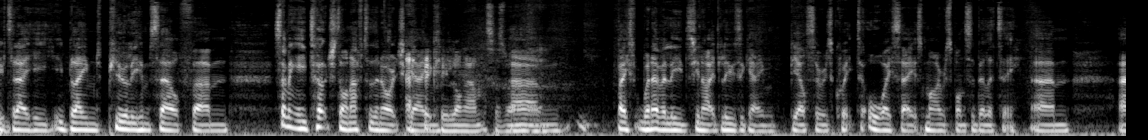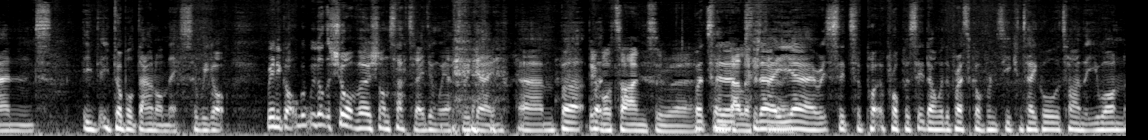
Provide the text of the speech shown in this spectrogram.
do today. He he blamed purely himself. Um, something he touched on after the Norwich game. Epically long answers. as well. Um, basically, whenever Leeds United lose a game, Bielsa is quick to always say it's my responsibility, um, and he, he doubled down on this. So we got we only got we got the short version on Saturday, didn't we, after the game? Um, but a bit but, more time to, uh, but to to- embellish today, yeah, it's it's a, proper sit down with the press conference. You can take all the time that you want,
